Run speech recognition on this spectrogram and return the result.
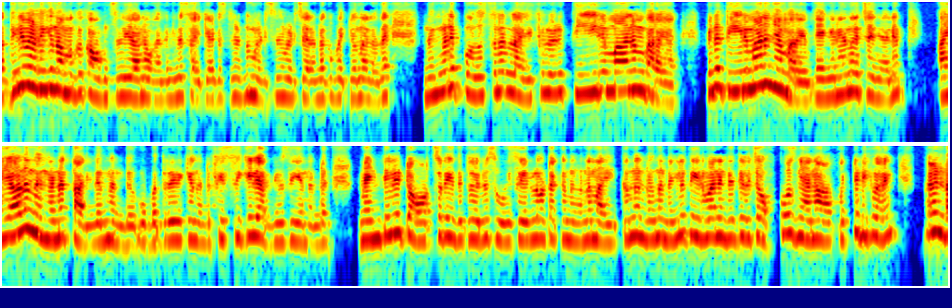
അതിന് വേണമെങ്കിൽ നമുക്ക് കൗൺസിൽ ചെയ്യാനോ അല്ലെങ്കിൽ സൈക്കാട്രിസ്റ്റിന്റെ അടുത്ത് മെഡിസിൻ മേടിച്ച് തരാനൊക്കെ പറ്റുമെന്നല്ലാതെ നിങ്ങളുടെ പേഴ്സണൽ ലൈഫിൽ ഒരു തീരുമാനം പറയാൻ. പിന്നെ തീരുമാനം ഞാൻ പറയും. എങ്ങനെയാന്ന് വെച്ച് കഴിഞ്ഞാൽ അയാൾ നിങ്ങളെ തല്ലുന്നുണ്ട് ഉപദ്രവിക്കുന്നുണ്ട് ഫിസിക്കലി അബ്യൂസ് ചെയ്യുന്നുണ്ട് മെന്റലി ടോർച്ചർ ചെയ്തിട്ട് ഒരു സൂയിസൈഡിലോട്ടൊക്കെ നിങ്ങളെ നയിക്കുന്നുണ്ടെന്നുണ്ടെങ്കിൽ തീരുമാനം എന്റെ അടുത്ത് വെച്ചാൽ ഓഫ് കോഴ്സ് ഞാൻ ഒറ്റടിക്ക് പറയും വേണ്ട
